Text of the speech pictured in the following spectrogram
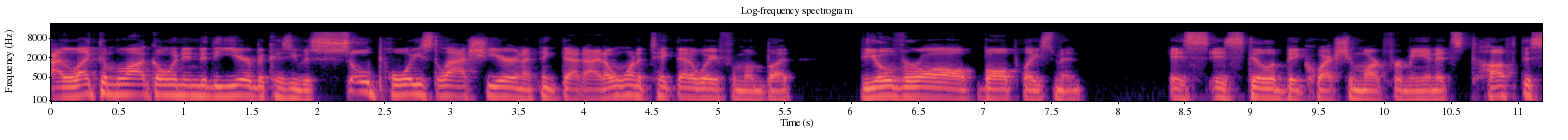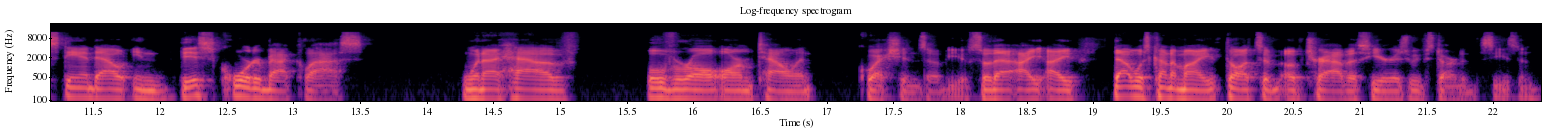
I liked him a lot going into the year because he was so poised last year. And I think that I don't want to take that away from him, but the overall ball placement is is still a big question mark for me. And it's tough to stand out in this quarterback class when I have overall arm talent questions of you. So that I I that was kind of my thoughts of, of Travis here as we've started the season.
